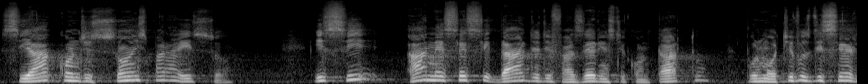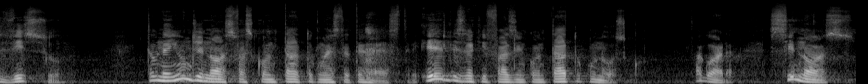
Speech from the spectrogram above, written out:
se há condições para isso. E se há necessidade de fazer este contato por motivos de serviço. Então, nenhum de nós faz contato com extraterrestre. Eles é que fazem contato conosco. Agora, se nós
